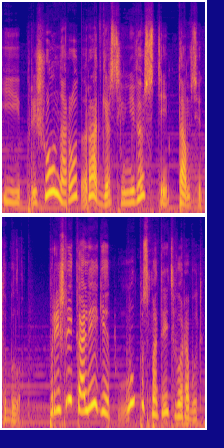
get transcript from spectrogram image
и пришел народ Радгерс Университи, там все это было. Пришли коллеги, ну, посмотреть его работы.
